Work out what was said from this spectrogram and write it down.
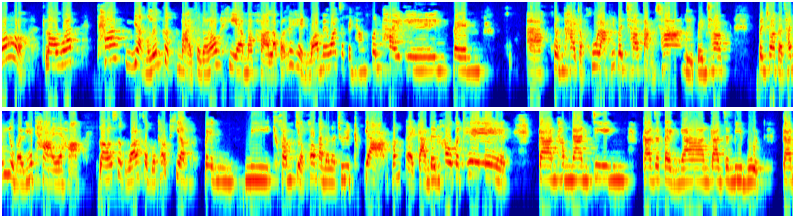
ก็เราว่าถ้าอย่างเรื่องกฎหมายสมรสเท่าเทียมอะค่ะ เราก็จะเห็นว่าไม่ว่าจะเป็นทั้งคนไทยเองเป็นอ่า คนไทยกับคู่รักที่เป็นชาวต่างชาติ หรือเป็นชาวเป็นชาวต่างชาติที่อยู่ประเทศไทยอะค่ะ เรารู้สึกว่าสมรสเท่าเทียมเป็นมีความเกี่ยวข้องกันในชีวิตทุกอย่าง ตั้งแต่การเดินเข้าประเทศ การทำงานจริง การจะแต่งงาน การจะมีบุตร การ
